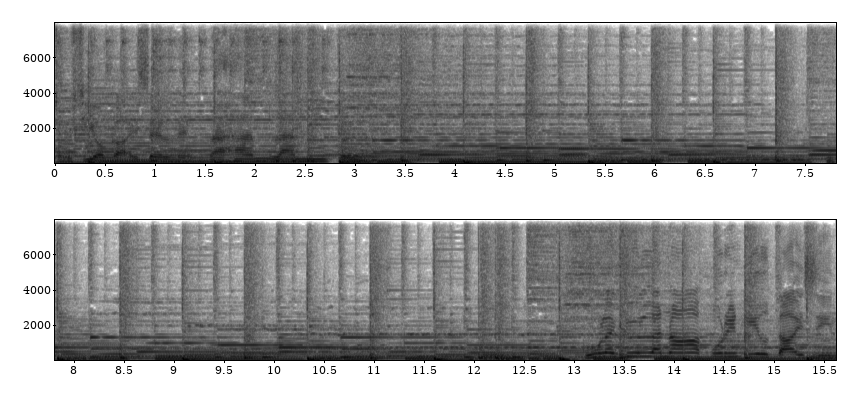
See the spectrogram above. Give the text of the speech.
se olisi jokaiselle vähän lämpöä. Kuulen kyllä naapurin iltaisin,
